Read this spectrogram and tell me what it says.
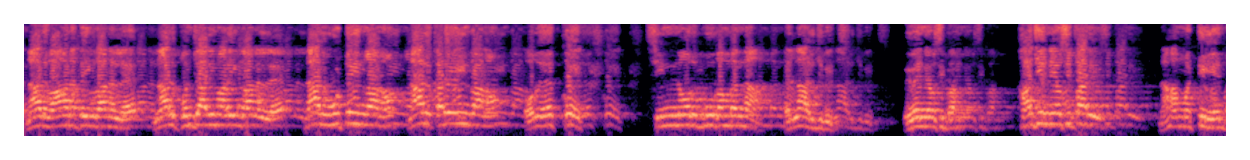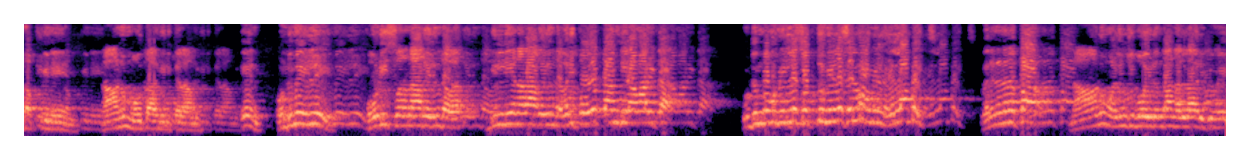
நாலு வாகனத்தையும் காணல. நாலு பொஞ்சாதிமாரையும் காணல. நாலு ஊட்டையும் காணும். நாலு கடையையும் காணும். ஒரு. சின்ன ஒரு பூகம்பம் தான். எல்லாம் அழிஞ்சு போயிடுச்சு. இவன் யோசிப்பான்? ஹாஜி என்ன யோசிப்பாரு? நான் மட்டும் ஏன் தப்பினேன்? நானும் மௌத்தாகி இருக்கலாம். ஏன்? ஒன்றுமே இல்லை. கோடீஸ்வரனாக இருந்தவர் பில்லியனராக இருந்தவர் இப்ப ஓட்டாந்தியா மாறிட்டார் குடும்பமும் இல்ல சொத்தும் இல்ல செல்வம் இல்ல எல்லாமே வேற என்ன நினைப்பா? நானும் அழிஞ்சு போயிருந்தா நல்லா இருக்குமே.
